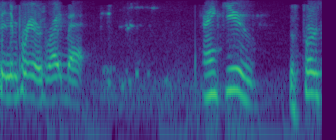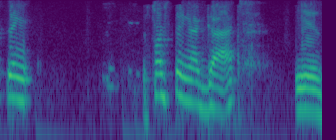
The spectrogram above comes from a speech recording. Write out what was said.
Sending prayers right back. Thank you. The first thing, the first thing I got is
